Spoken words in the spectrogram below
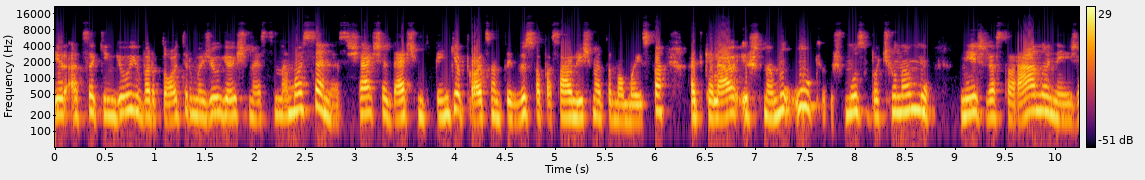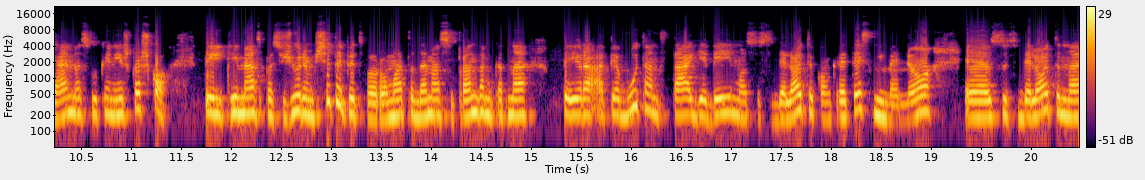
ir atsakingiau jį vartoti ir mažiau jo išmesti namuose nes šešiasdešimt penki procentai viso pasauly išmetamo maisto atkeliauja iš namų ūkių iš mūsų pačių namų. Ne iš restoranų ne iš žemės ūkio ne iš kažko. Tai kai mes pasižiūrim šitaip į tvarumą tada mes suprantam kad na tai yra apie būtent tą gebėjimą susidėlioti konkretesnį meniu e, susidėlioti na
